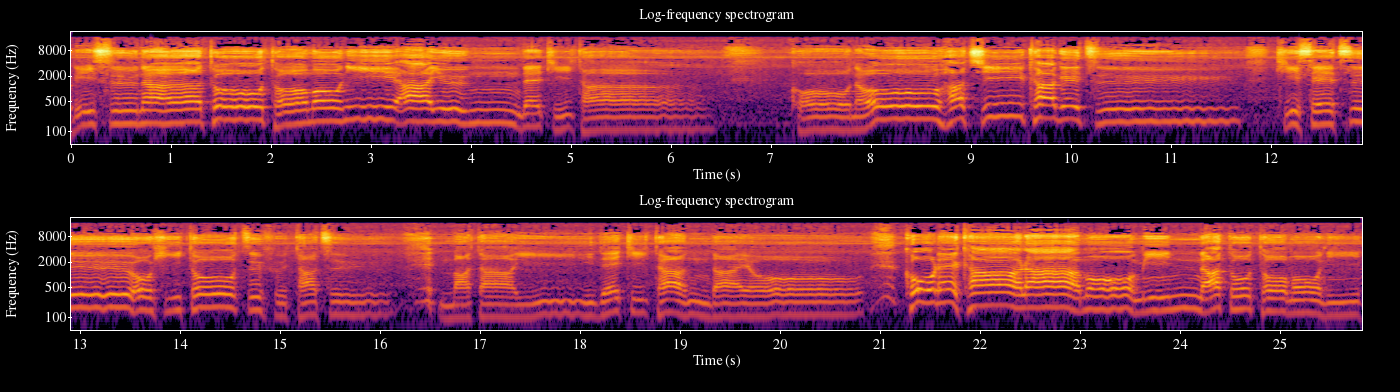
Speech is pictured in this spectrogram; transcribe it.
リスナーと共に歩んできた。この8ヶ月、季節を一つ二つ、またいできたんだよ。これからもみんなと共に、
